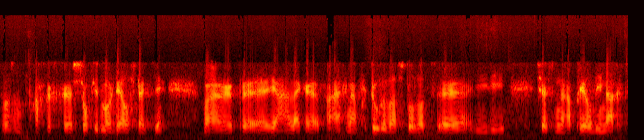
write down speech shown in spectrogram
Dat was een prachtig Sovjet-modelstadje. Waar het ja, lekker aangenaam vertoeven was totdat die, die 26 april, die nacht...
